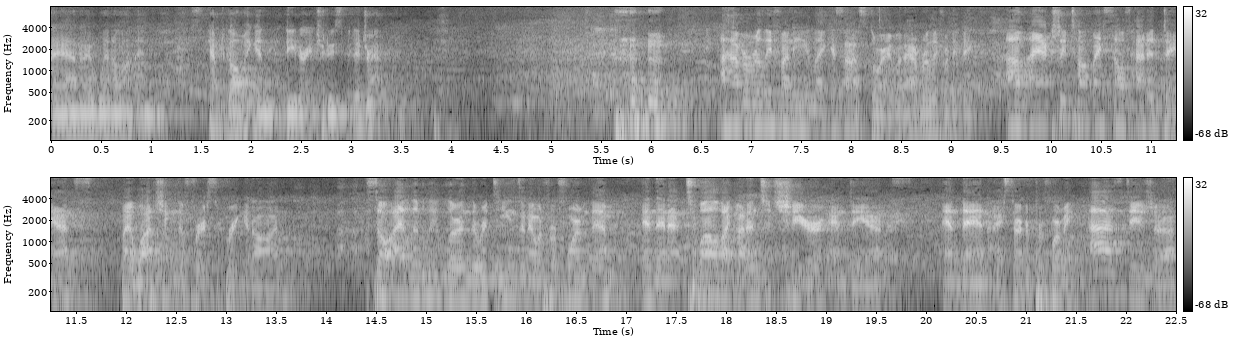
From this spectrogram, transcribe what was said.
and I went on and kept going and theater introduced me to drag. I have a really funny, like, it's not a story, but I have a really funny thing. Um, I actually taught myself how to dance by watching the first Bring It On. So I literally learned the routines and I would perform them. And then at 12, I got into cheer and dance. And then I started performing as Deja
